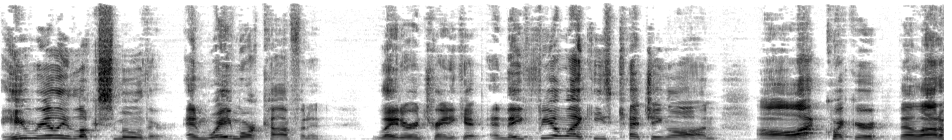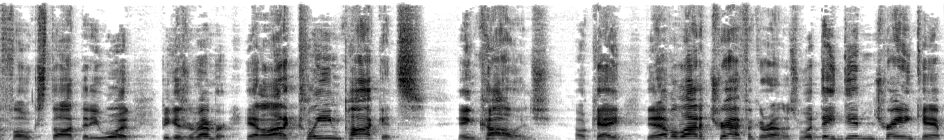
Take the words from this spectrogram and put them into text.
he really looks smoother and way more confident later in training camp, and they feel like he's catching on a lot quicker than a lot of folks thought that he would. Because remember, he had a lot of clean pockets in college. Okay, they didn't have a lot of traffic around us. What they did in training camp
